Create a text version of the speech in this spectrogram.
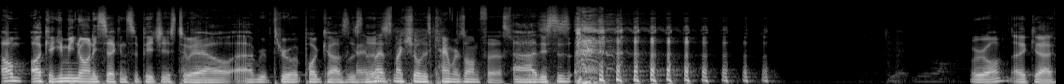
um, okay. Give me ninety seconds to pitch this to Okay. our uh, rip through it podcast Okay, listeners. let's make sure this camera's on first. Uh, this is. We're on. Okay.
